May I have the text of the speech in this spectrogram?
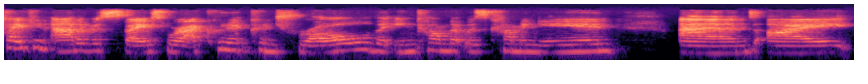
taken out of a space where I couldn't control the income that was coming in, and I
